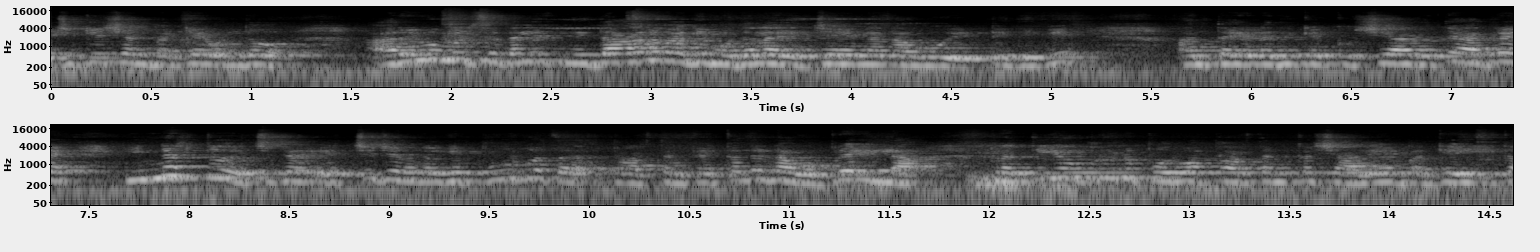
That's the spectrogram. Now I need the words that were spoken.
ಎಜುಕೇಷನ್ ಬಗ್ಗೆ ಒಂದು ಅರಿವು ಮೂಡಿಸೋದಲ್ಲಿ ನಿಧಾನವಾಗಿ ಮೊದಲ ಹೆಜ್ಜೆಯನ್ನು ನಾವು ಇಟ್ಟಿದ್ದೀವಿ. ಅಂತ ಹೇಳೋದಕ್ಕೆ ಖುಷಿ ಆಗುತ್ತೆ. ಆದರೆ ಇನ್ನಷ್ಟು ಹೆಚ್ಚು ಜನ ಹೆಚ್ಚು ಜನಗಳಿಗೆ ಪೂರ್ವ ಪ್ರಾರ್ಥನಿಕ ಯಾಕಂದರೆ ನಾವು ಒಬ್ಬರೇ ಇಲ್ಲ. ಪ್ರತಿಯೊಬ್ಬರೂ ಪೂರ್ವ ಪ್ರಾರ್ಥನಿಕ ಶಾಲೆಯ ಬಗ್ಗೆ ಈಗ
